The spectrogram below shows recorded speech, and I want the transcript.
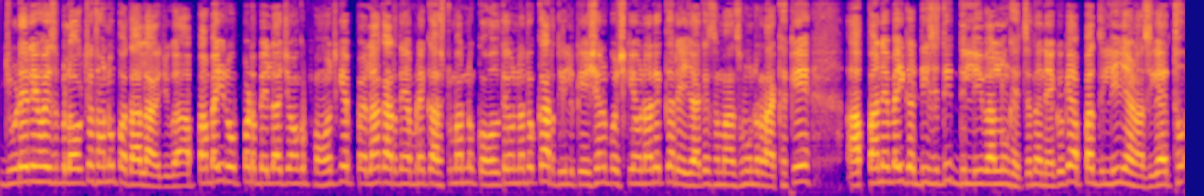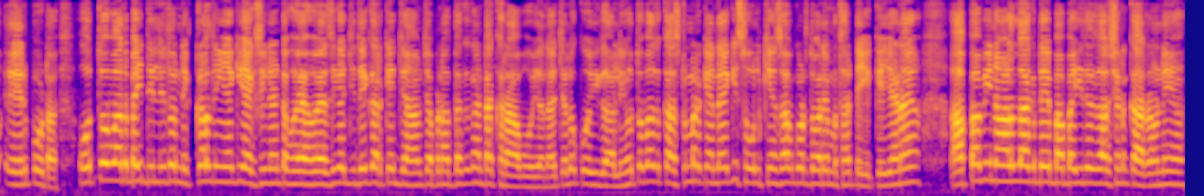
ਜੁੜੇ ਰਹੋ ਇਸ ਬਲੌਗ 'ਚ, ਤੁਹਾਨੂੰ ਪਤਾ ਲੱਗ ਜਾਊਗਾ। ਆਪਾਂ ਬਾਈ, ਰੋਪੜ ਬੇਲਾ ਚੌਂਕ ਪਹੁੰਚ ਕੇ ਪਹਿਲਾਂ ਕਰਦੇ ਹਾਂ ਆਪਣੇ ਕਸਟਮਰ ਨੂੰ ਕਾਲ ਤੇ ਉਹਨਾਂ ਤੋਂ ਘਰ ਦੀ ਲੋਕੇਸ਼ਨ ਪੁੱਛ ਕੇ, ਉਹਨਾਂ ਦੇ ਘਰੇ ਜਾ ਕੇ ਸਮਾਨ ਸਮੂਨ ਰੱਖ ਕੇ, ਆਪਾਂ ਨੇ ਬਾਈ ਗੱਡੀ ਸਿੱਧੀ ਦਿੱਲੀ ਵੱਲ ਨੂੰ ਖਿੱਚ ਦਿੰਦੇ ਆ ਕਿਉਂਕਿ ਆਪਾਂ ਦਿੱਲੀ ਜਾਣਾ ਸੀਗਾ ਇੱਥੋਂ 에ਅਰਪੋਰਟ ਉਸ ਤੋਂ ਬਾਅਦ ਬਾਈ ਦਿੱਲੀ ਤੋਂ ਨਿਕਲਦੇ ਆ ਕਿ ਐਕਸੀਡੈਂਟ ਹੋਇਆ ਹੋਇਆ ਸੀਗਾ, ਜਿਹਦੇ ਕਰਕੇ ਜਾਮ 'ਚ ਆਪਣਾ ਅੱਧਾ ਘੰਟਾ ਖਰਾਬ ਹੋ ਜਾਂਦਾ। ਚਲੋ ਕੋਈ ਗੱਲ ਨਹੀਂ ਉਸ ਤੋਂ ਬਾਅਦ ਕਸਟਮਰ ਕਹਿੰਦਾ ਕਿ ਸੋਲਖੀਆਂ ਸਾਹਿਬ ਗੁਰਦੁਆਰੇ ਮੱਥਾ ਟੇਕ ਕੇ ਜਾਣਾ ਆ। ਆਪਾਂ ਵੀ ਨਾਲ ਲੱਗਦੇ, ਬਾਬਾ ਜੀ ਦੇ ਦਰਸ਼ਨ ਕਰ ਆਉਨੇ ਆ।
